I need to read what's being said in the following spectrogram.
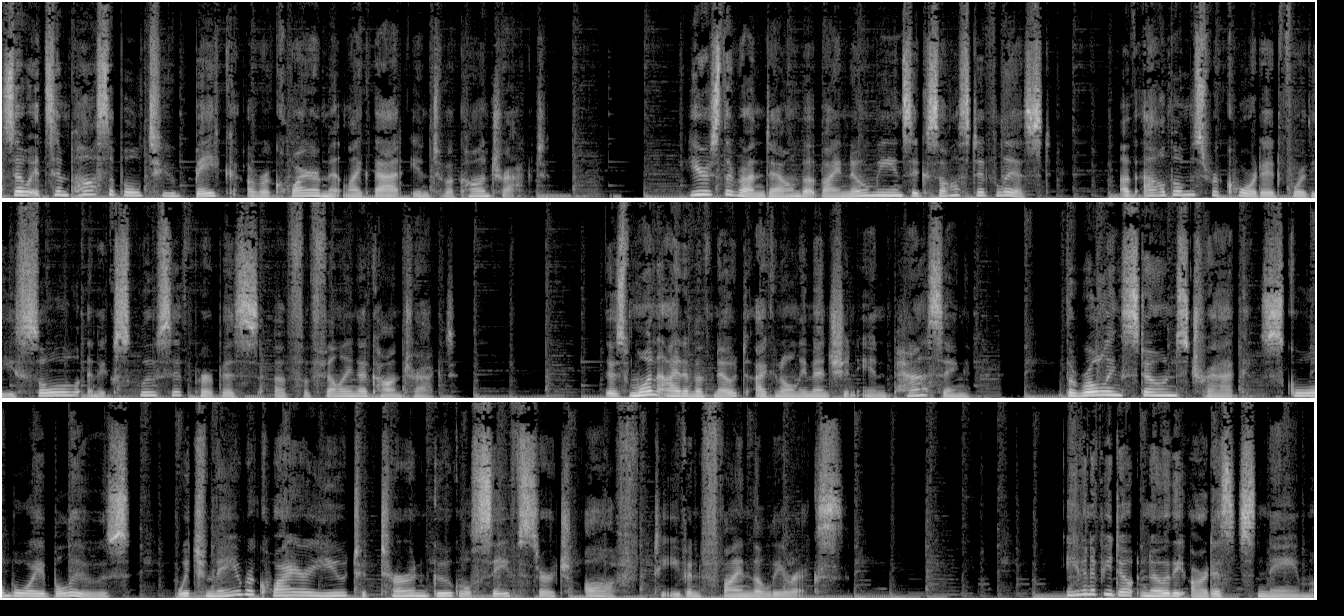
so it's impossible to bake a requirement like that into a contract. Here's the rundown, but by no means exhaustive list, of albums recorded for the sole and exclusive purpose of fulfilling a contract. There's one item of note I can only mention in passing the Rolling Stones track Schoolboy Blues, which may require you to turn Google Safe Search off to even find the lyrics. Even if you don't know the artist's name,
